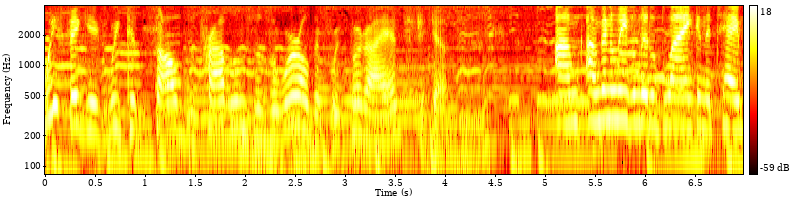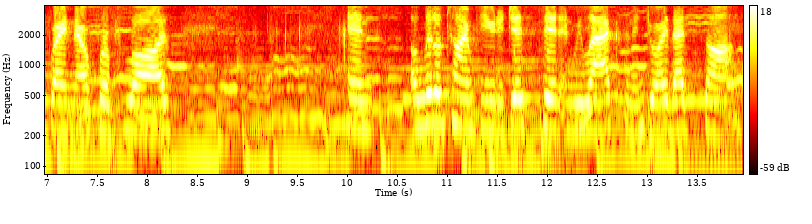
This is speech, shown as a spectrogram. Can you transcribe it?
We figured we could solve the problems of the world if we put our heads together. I'm, I'm going to leave a little blank in the tape right now for applause and a little time for you to just sit and relax and enjoy that song.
